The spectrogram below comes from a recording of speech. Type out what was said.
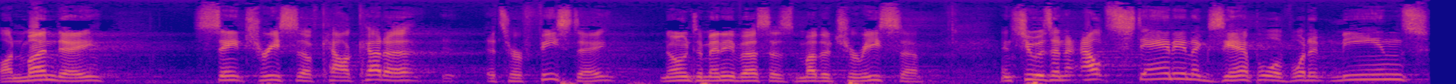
On Monday, St. Teresa of Calcutta, it's her feast day, known to many of us as Mother Teresa. And she was an outstanding example of what it means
